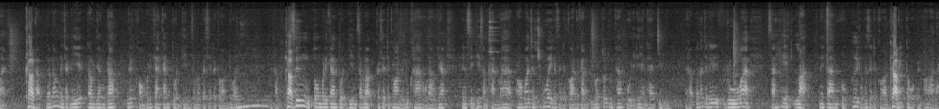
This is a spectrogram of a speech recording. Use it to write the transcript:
หม่ๆครับนะแล้วนอกเหนือจากนี้เรายังรับเรื่องของบริการการตรวจดินสำหรับเกษตรกรด้วยนะครับครับซึ่งตรงบริการตรวจดินสำหรับเกษตรกรหรือลูกค้าของเราเนี่ยเป็นสิ่งที่สำคัญมาก เพราะว่าจะช่วยเกษตรกรในการลดต้นทุนค่าปุ๋ยได้อย่างแท้จริงนะครับแล้วก็จะได้รู้ว่า สาเหตุหลักในการปลูกพืชของเกษตรกรครับ ไม่โตเป็นเพราะอะไร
